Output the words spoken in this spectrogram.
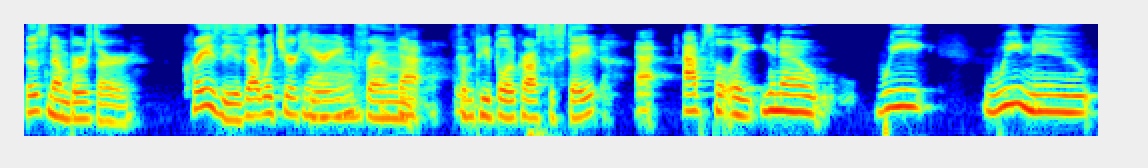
those numbers are crazy. Is that what you're hearing Yeah, from that- from people across the state? Absolutely. You know, we we knew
